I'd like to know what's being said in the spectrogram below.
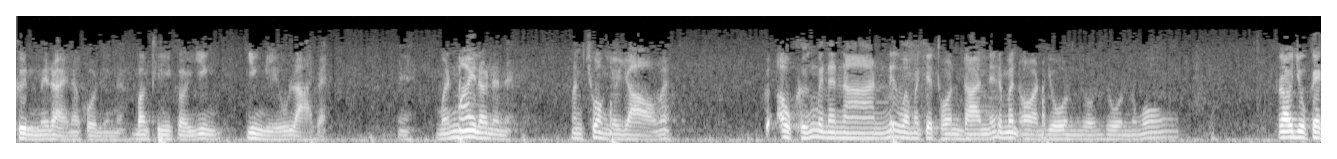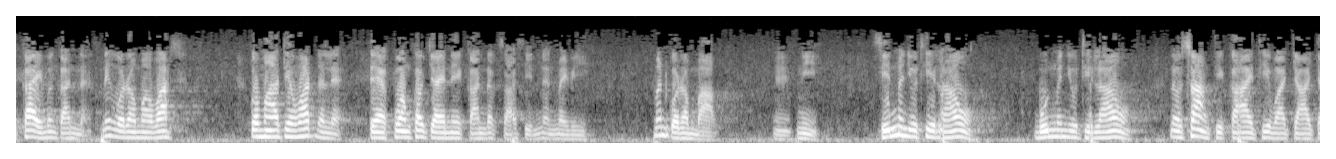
ขึ้นไม่ได้นะคนอย่งนะบางทีก็ยิ่งยิ่งเหลวหลาไป เหมือนไม้แล้วนั่นมันช่วงยาวๆไหมก็เอาขึงไปนานๆนึกว่ามันจะทนทานนี่มันอ่อนโยนโยนโยนโง่เราอยู่ใกล้ๆเหมือนกันน่ะ นึกว่าเรามาวัด ก็มาเทวัดนั่นแหละ แต่ความเข้าใจในการรักษาศีลนั้นไม่มี มันก็ลำบากนี่ศีลมันอยู่ที่เรา บุญมันอยู่ที่เรา เราสร้างที่กายที่วาจาใจ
